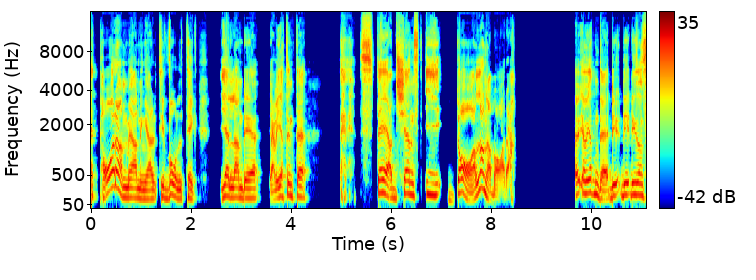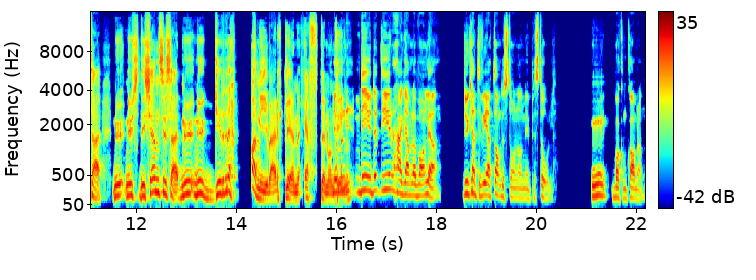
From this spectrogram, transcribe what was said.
ett par anmälningar till våldtäkt gällande, jag vet inte, städtjänst i Dalarna bara. Jag, jag vet inte, det, det, det är liksom så här, nu, nu, det känns ju så här, nu, nu greppar ni verkligen efter Ja, någonting. men det är, ju, det, det är ju det här gamla vanliga. Du kan inte veta om det står någon med en pistol Mm. bakom kameran.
